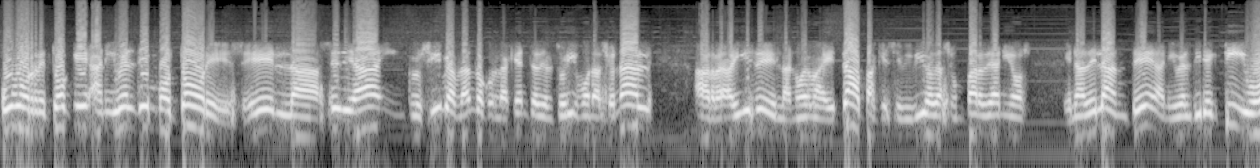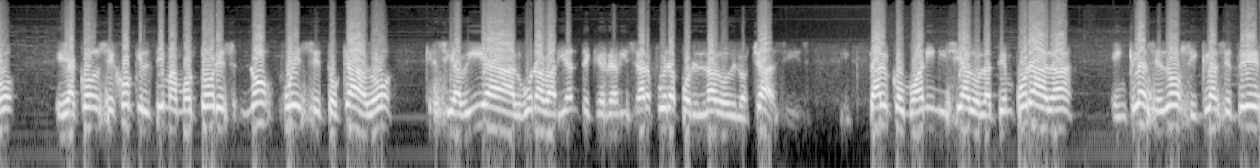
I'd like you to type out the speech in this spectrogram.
hubo retoque a nivel de motores. ¿eh? La CDA, inclusive hablando con la gente del Turismo Nacional, a raíz de la nueva etapa que se vivió de hace un par de años en adelante, a nivel directivo, eh, aconsejó que el tema motores no fuese tocado, que si había alguna variante que realizar fuera por el lado de los chasis. Y tal como han iniciado la temporada, en clase 2 y clase 3,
